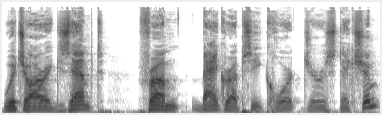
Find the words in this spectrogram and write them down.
which are exempt from bankruptcy court jurisdiction,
